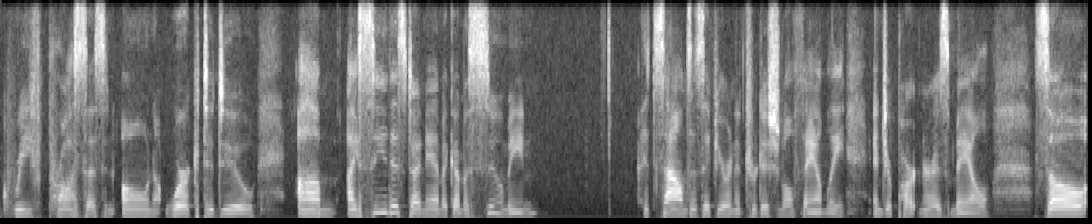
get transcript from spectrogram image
grief process and own work to do. Um, I see this dynamic, I'm assuming. It sounds as if you're in a traditional family and your partner is male. So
